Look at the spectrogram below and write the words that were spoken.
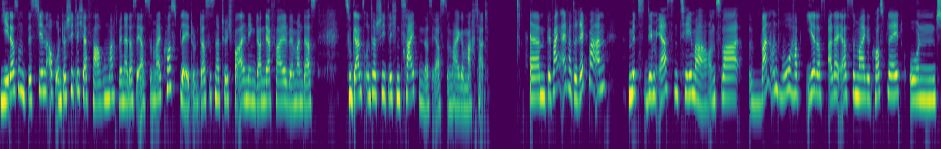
jeder so ein bisschen auch unterschiedliche Erfahrungen macht, wenn er das erste Mal cosplayt. Und das ist natürlich vor allen Dingen dann der Fall, wenn man das zu ganz unterschiedlichen Zeiten das erste Mal gemacht hat. Ähm, wir fangen einfach direkt mal an mit dem ersten Thema. Und zwar, wann und wo habt ihr das allererste Mal gecosplayt und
